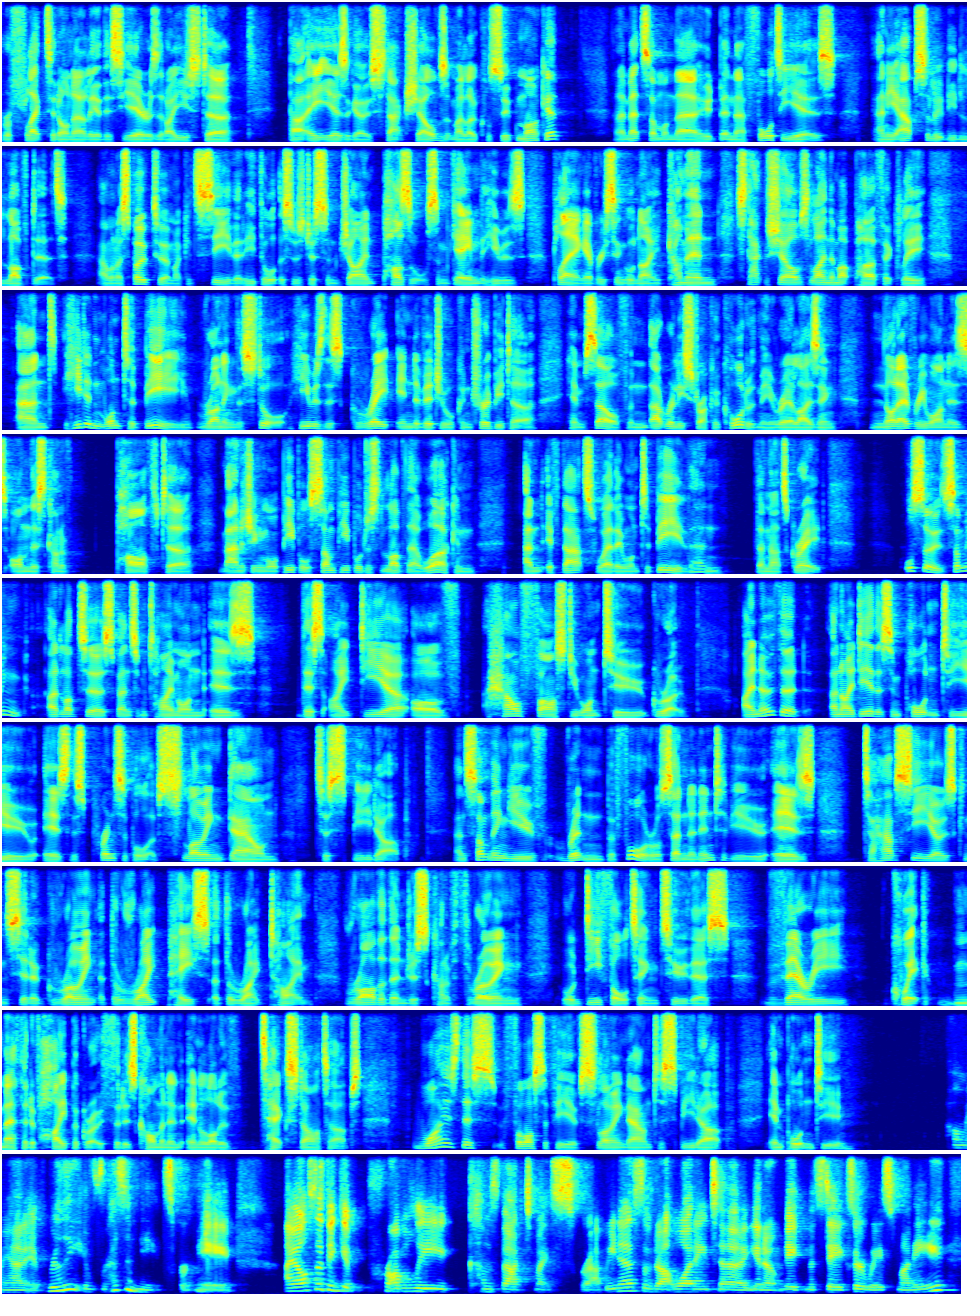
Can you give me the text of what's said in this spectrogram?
reflected on earlier this year is that I used to, about eight years ago, stack shelves at my local supermarket. And I met someone there who'd been there 40 years and he absolutely loved it. And when I spoke to him, I could see that he thought this was just some giant puzzle, some game that he was playing every single night. Come in, stack the shelves, line them up perfectly. And he didn't want to be running the store. He was this great individual contributor himself. And that really struck a chord with me, realizing not everyone is on this kind of path to managing more people. Some people just love their work. And and if that's where they want to be, then then that's great. Also, something I'd love to spend some time on is this idea of how fast you want to grow. I know that an idea that's important to you is this principle of slowing down to speed up. And something you've written before or said in an interview is to have CEOs consider growing at the right pace at the right time rather than just kind of throwing or defaulting to this very quick method of hypergrowth that is common in, in a lot of tech startups. Why is this philosophy of slowing down to speed up important to you? Oh man, it really it resonates for me. I also think it probably comes back to my scrappiness of not wanting to, you know, make mistakes or waste money.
